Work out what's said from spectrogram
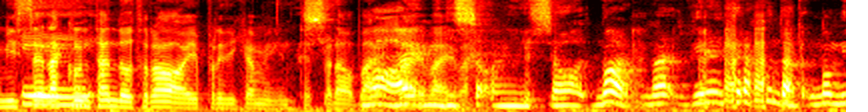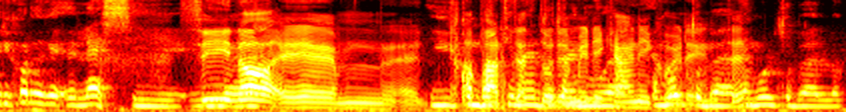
Mi stai e... raccontando Troy praticamente, sì, però vai, no, vai, eh, vai, mi, so, mi so, no, ma viene anche raccontato, no, mi ricordo che lessi Sì, il, no, ehm, il combattimento attori americani è molto, bello, è molto bello.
